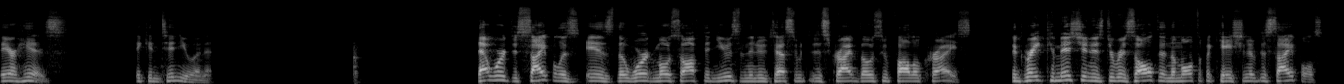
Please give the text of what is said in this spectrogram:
They are his. They continue in it. That word disciple is, is the word most often used in the New Testament to describe those who follow Christ. The Great Commission is to result in the multiplication of disciples.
